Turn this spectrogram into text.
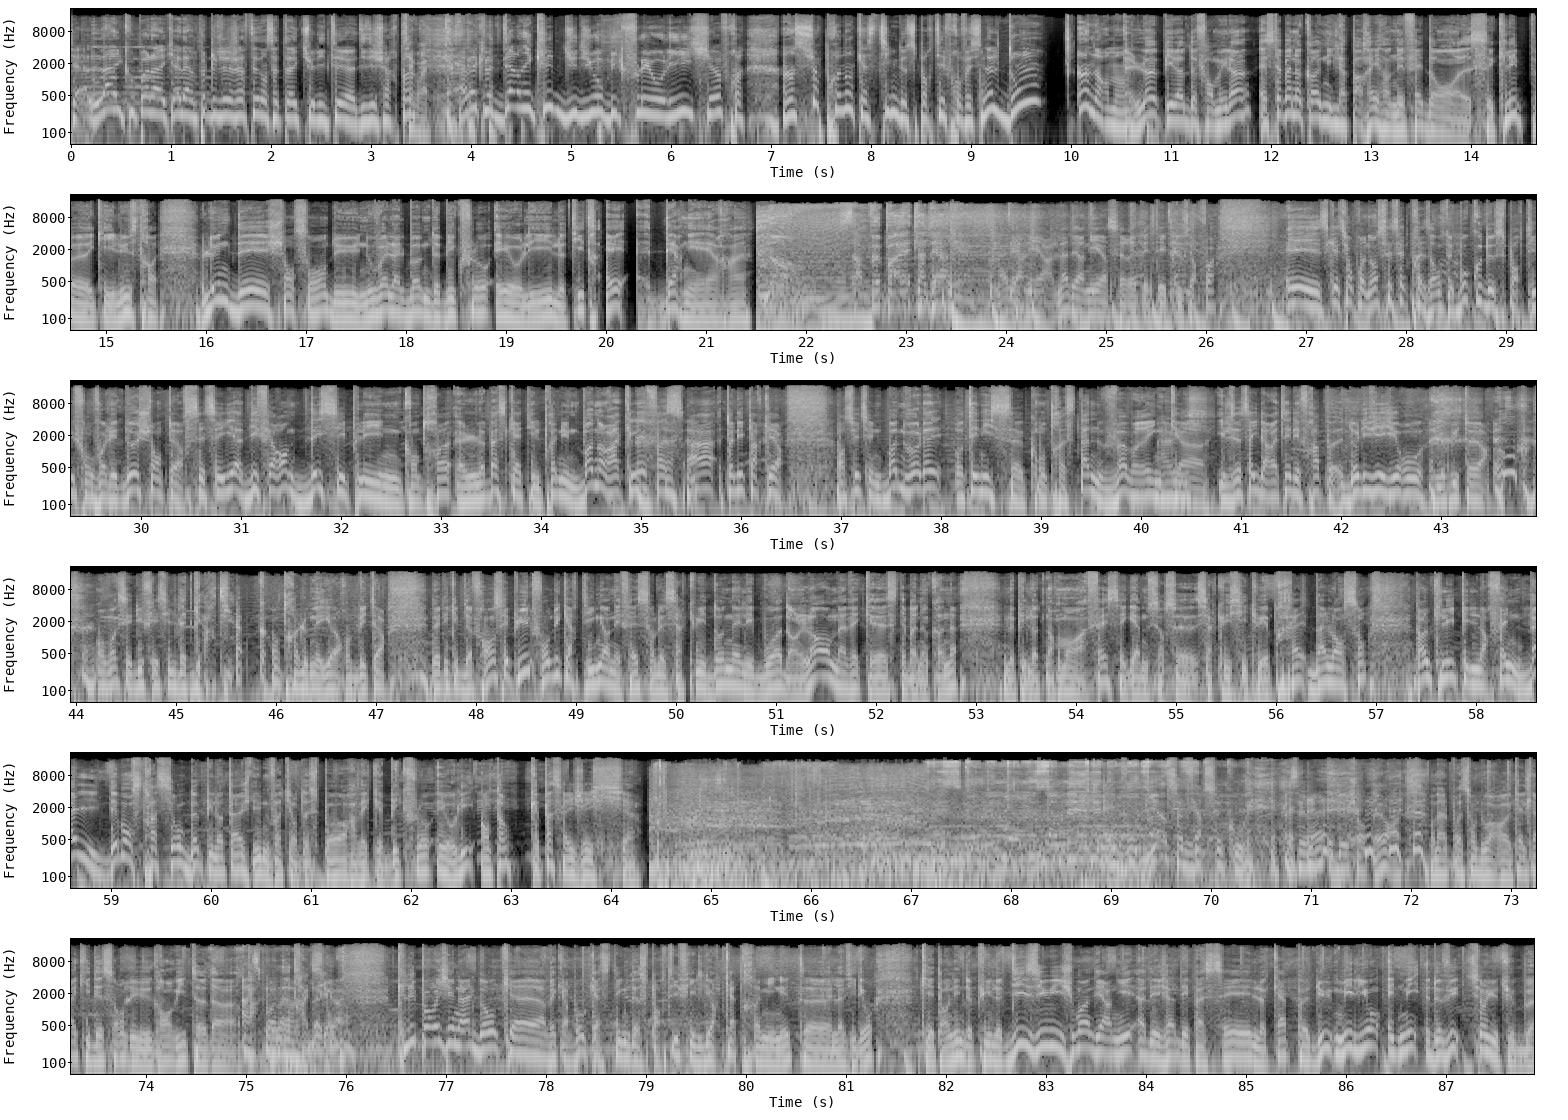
Like ou pas like Allez, un peu de légèreté dans cette actualité, euh, Didier Charpin. C'est vrai. Avec le dernier clip du duo Big Flo et Oli qui offre un surprenant casting de sportifs professionnels, dont un Normand. Le pilote de Formule 1, Esteban Ocon, il apparaît en effet dans euh, ce clip euh, qui illustre l'une des chansons du nouvel album de Big Flo et Oli. Le titre est Dernière. Non, ça peut pas être la dernière. La dernière, la dernière, c'est répété plusieurs fois. Et ce qui est surprenant, c'est cette présence de beaucoup de sportifs. On voit les deux chanteurs s'essayer à différentes disciplines contre le basket. Ils prennent une bonne raclée face à Tony Parker. Ensuite, c'est une bonne volée au tennis contre Stan Wawrinka. Ah Ils essayent d'arrêter les frappes d'Olivier Giroud, le buteur. Ouh, On voit que c'est difficile d'être gardien contre le meilleur buteur de l'équipe de France. Et puis, ils font du karting, en effet, sur le circuit Donnay-les-Bois dans l'Orne avec euh, Esteban Ocon. Le pilote normand a fait ses gammes sur ce circuit situé près d'Alençon. Dans le clip, il leur fait une belle démonstration de pilotage d'une voiture de sport avec Big Flo et Oli en tant que passagers. Se faire secouer. C'est vrai Des chanteurs. hein. On a l'impression de voir quelqu'un qui descend du grand 8 d'un ce parc d'attractions. Clip original donc euh, avec un beau casting de sportifs. Il dure 4 minutes. Euh, la vidéo qui est en ligne depuis le 18 juin dernier a déjà dépassé le cap du million et demi de vues sur YouTube.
